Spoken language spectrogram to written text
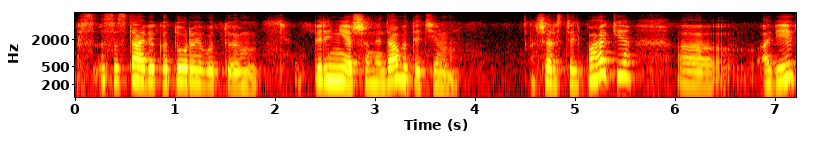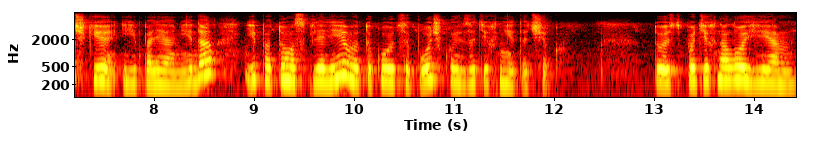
в составе которой вот эм, перемешаны, да, вот эти шерсть альпаки, а, овечки и полиамида, и потом сплели вот такую цепочку из этих ниточек. То есть по технологии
